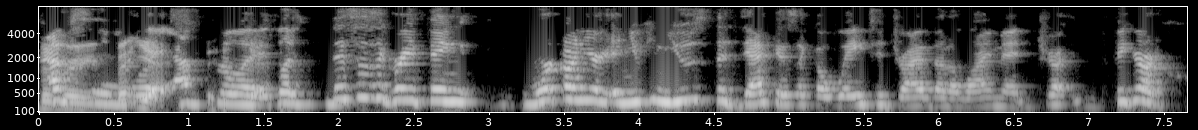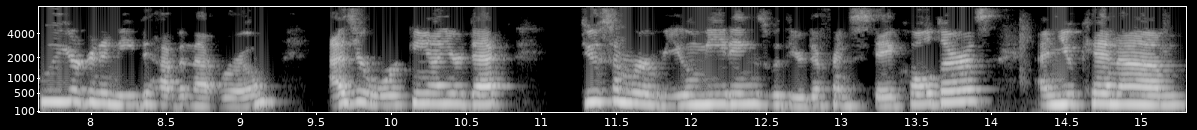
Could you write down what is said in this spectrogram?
the absolutely, room. But yes, absolutely. Like this is a great thing. Work on your, and you can use the deck as like a way to drive that alignment. Dri- figure out who you're going to need to have in that room as you're working on your deck. Do some review meetings with your different stakeholders, and you can um,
